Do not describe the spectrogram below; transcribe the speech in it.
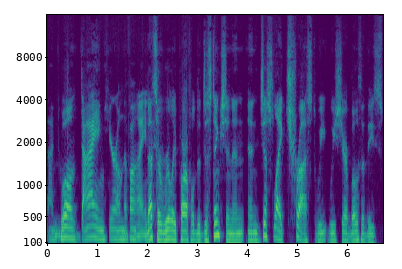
I'm Well- dying here on the vine. That's a really powerful distinction, and and just like trust, we we share both of these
